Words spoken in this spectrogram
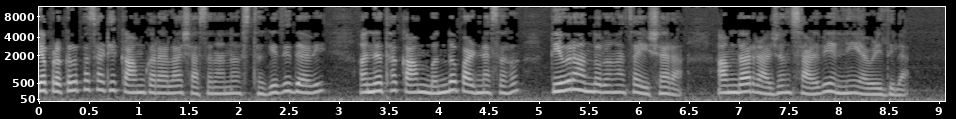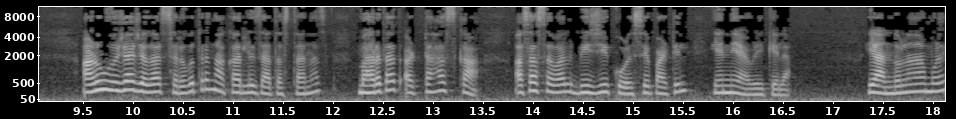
या प्रकल्पासाठी काम करायला शासनानं स्थगिती द्यावी अन्यथा काम बंद पाडण्यासह तीव्र आंदोलनाचा इशारा आमदार राजन साळवी यांनी यावेळी दिला. अणुऊर्जा जगात सर्वत्र नाकारली जात असतानाच भारतात अट्टहास का असा सवाल बी जी कोळसे पाटील यांनी यावेळी केला. या आंदोलनामुळे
